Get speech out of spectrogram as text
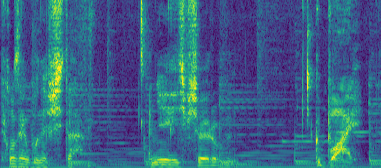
평생 보냅시다 안녕히 계십시오 여러분 굿바이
